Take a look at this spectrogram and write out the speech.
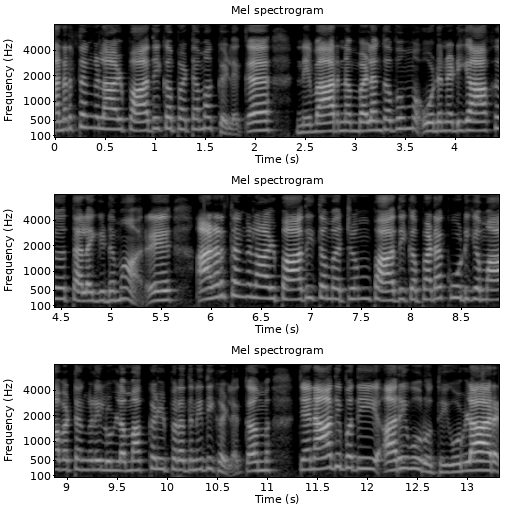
அனர்த்தங்களால் பாதிக்கப்பட்ட மக்களுக்கு நிவாரணம் வழங்கவும் உடனடியாக தலையிடுமாறு அனர்த்தங்களால் பாதித்த மற்றும் பாதிக்கப்படக்கூடிய மாவட்டங்களில் உள்ள மக்கள் பிரதிநிதிகளுக்கும் ஜனாதிபதி அறிவுறுத்தியுள்ளார்.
